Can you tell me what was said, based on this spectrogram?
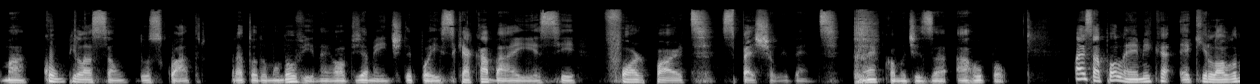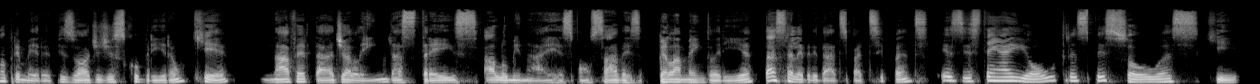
uma compilação dos quatro para todo mundo ouvir, né? Obviamente, depois que acabar esse four-part special event, né? Como diz a, a RuPaul. Mas a polêmica é que logo no primeiro episódio descobriram que, na verdade, além das três alumni responsáveis pela mentoria das celebridades participantes, existem aí outras pessoas que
